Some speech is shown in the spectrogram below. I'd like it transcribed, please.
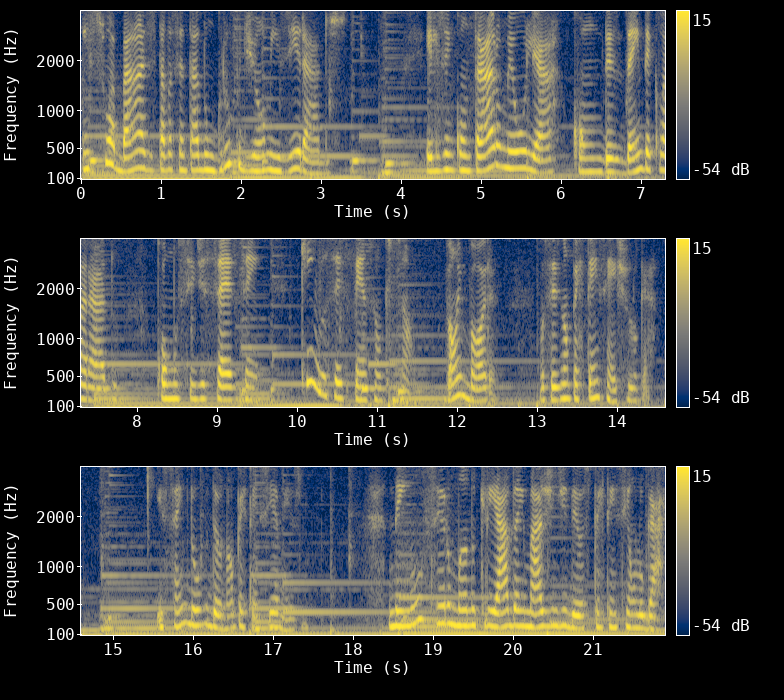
Em sua base estava sentado um grupo de homens irados. Eles encontraram meu olhar com um desdém declarado, como se dissessem: quem vocês pensam que são? Vão embora. Vocês não pertencem a este lugar. E sem dúvida eu não pertencia mesmo. Nenhum ser humano criado à imagem de Deus pertencia a um lugar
